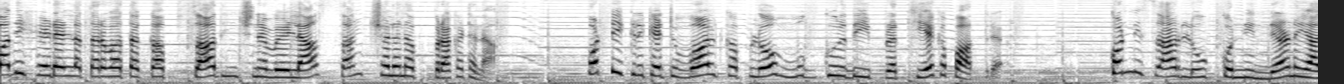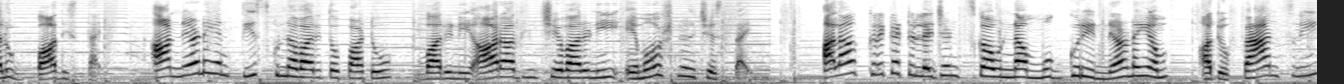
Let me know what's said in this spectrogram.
పదిహేడేళ్ళ తర్వాత కప్ సాధించిన వేళ సంచలన ప్రకటన. పొట్టి క్రికెట్ వరల్డ్ కప్లో ముగ్గురిది ప్రత్యేక పాత్ర. కొన్నిసార్లు కొన్ని నిర్ణయాలు బాధిస్తాయి. ఆ నిర్ణయం తీసుకున్న వారితో పాటు వారిని ఆరాధించే వారిని ఎమోషనల్ చేస్తాయి. అలా క్రికెట్ లెజెండ్స్గా ఉన్న ముగ్గురి నిర్ణయం అటు ఫ్యాన్స్ని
